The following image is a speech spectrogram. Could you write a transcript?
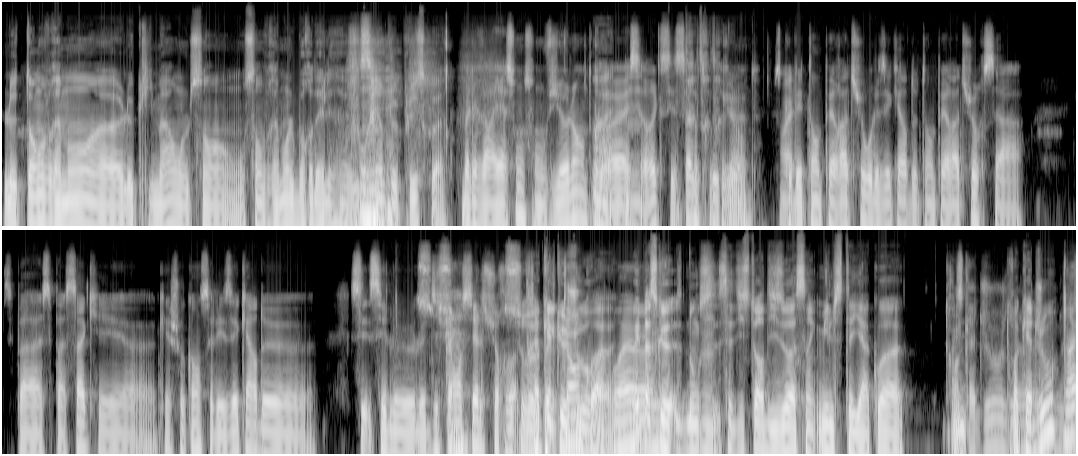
Le temps, vraiment, euh, le climat, on le sent, on sent vraiment le bordel euh, ici un peu plus, quoi. Bah, les variations sont violentes. quoi. Ouais. Ouais, Mm. C'est vrai que c'est ça Très, le truc. très euh. Parce Ouais. que les températures ou les écarts de température, ça, c'est pas, c'est pas ça qui est, euh, qui est choquant, c'est les écarts de. C'est c'est le, le Sur- différentiel sur, Sur très peu de quelques temps, jours. quoi. ouais. Ouais, oui, ouais, parce que donc, Mm. cette histoire d'ISO à 5000, c'était il y a quoi 3-4 jours. je 3-4 dirais, jours Ouais.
